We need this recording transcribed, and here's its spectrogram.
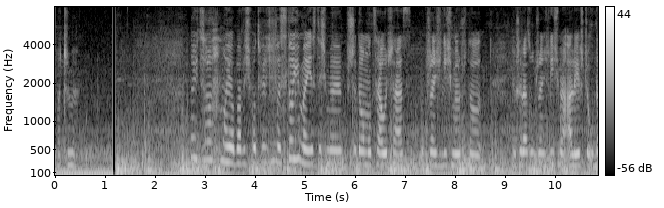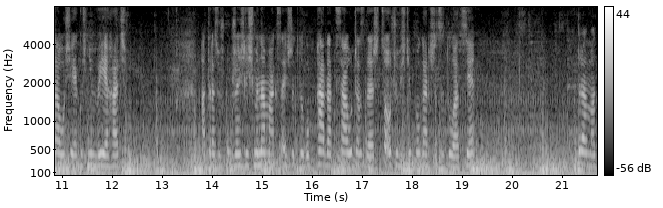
Zobaczymy. No i co? Moje obawy się potwierdziły. Stoimy, jesteśmy przy domu cały czas. Ugrzęźliśmy już to, już raz ugrzęźliśmy, ale jeszcze udało się jakoś nim wyjechać. A teraz już ugrzęźliśmy na maksa. Jeszcze do tego pada cały czas deszcz, co oczywiście pogarsza sytuację. Dramat.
